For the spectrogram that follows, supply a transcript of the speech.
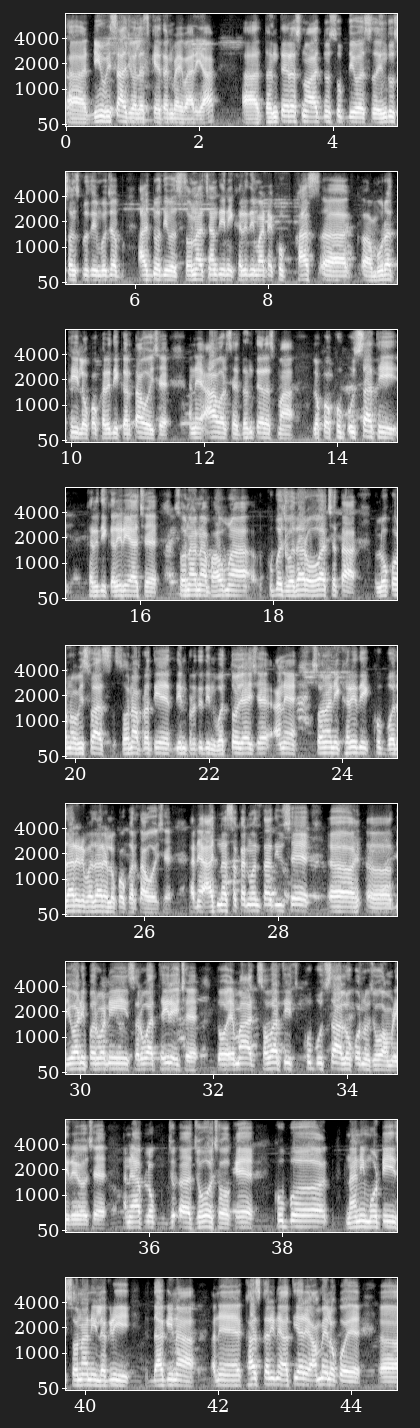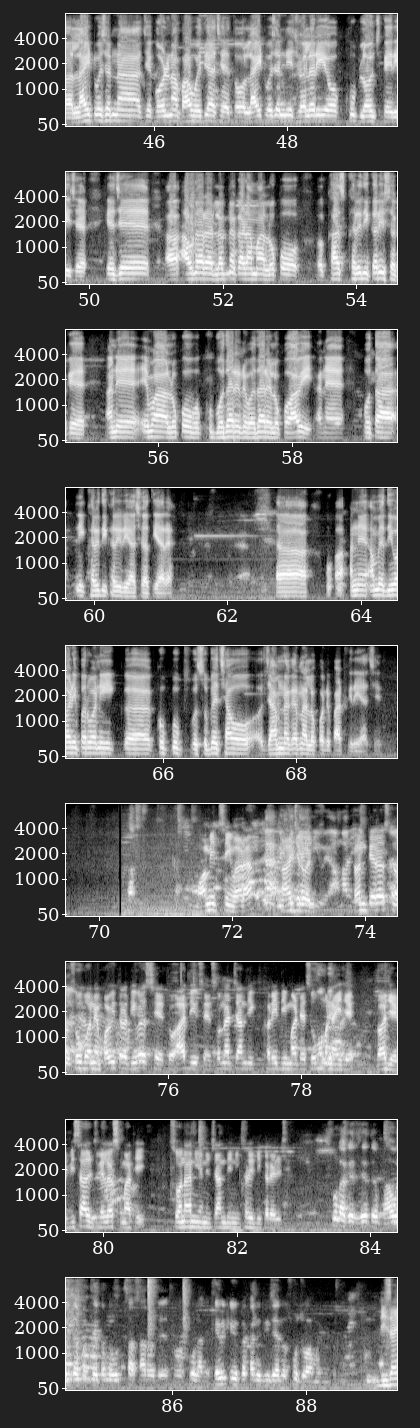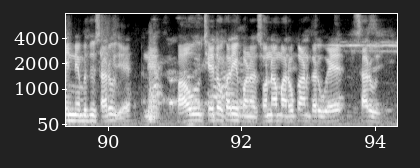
New Vishal jewellers, Ketanbhai Variya. ધનતેરસનો આજનો શુભ દિવસ, હિન્દુ સંસ્કૃતિ મુજબ આજનો દિવસ સોના ચાંદીની ખરીદી માટે ખૂબ ખાસ મુહૂર્તથી લોકો ખરીદી કરતા હોય છે. અને આ વર્ષે ધનતેરસમાં લોકો ખૂબ ઉત્સાહથી ખરીદી કરી રહ્યા છે. સોનાના ભાવમાં ખૂબ જ વધારો હોવા છતાં લોકોનો વિશ્વાસ સોના પ્રત્યે દિન પ્રતિદિન વધતો જાય છે અને સોનાની ખરીદી ખૂબ વધારે ને વધારે લોકો કરતા હોય છે. અને આજના સકનવંતા દિવસે દિવાળી પર્વની શરૂઆત થઈ રહી છે, તો એમાં આજ સવારથી જ ખૂબ ઉત્સાહ લોકોનો જોવા મળી રહ્યો છે. અને આપ લોકો જોવો છો કે ખૂબ નાની મોટી સોનાની લગડી દાગીના અને ખાસ કરીને અત્યારે અમે લોકોએ લાઇટ વજનના જે ગોલ્ડના ભાવ વધ્યા છે, તો લાઇટ વજનની જ્વેલરીઓ ખૂબ લોન્ચ કરી છે કે જે આવનારા લગ્નગાળામાં લોકો ખાસ ખરીદી કરી શકે અને એમાં લોકો ખૂબ વધારે ને વધારે લોકો આવી અને પોતાની ખરીદી કરી રહ્યા છે અત્યારે. અને અમે દિવાળી પર્વની ખૂબ ખૂબ શુભેચ્છાઓ જામનગરના લોકોને પાઠવી રહ્યા છીએ. અમિતસિંહ વાળા આજ રોજ ધનતેરસનો શુભ અને પવિત્ર દિવસ છે તો આ દિવસે સોના ચાંદી ખરીદી માટે શુભ મનાય છે તો આજે વિશાલ જ્વેલર્સમાંથી સોનાની અને ચાંદીની ખરીદી કરેલ છે. શું લાગે છે? જે તે ભાવ પ્રત્યે તમને ઉત્સાહ સારો છે તો શું લાગે? કેવી કેવી પ્રકારની ડિઝાઇનો શું જોવા મળ્યું ડિઝાઇન ને બધું સારું છે અને ભાવ છે તો ખરી પણ સોનામાં રોકાણ કરવું એ સારું છે.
